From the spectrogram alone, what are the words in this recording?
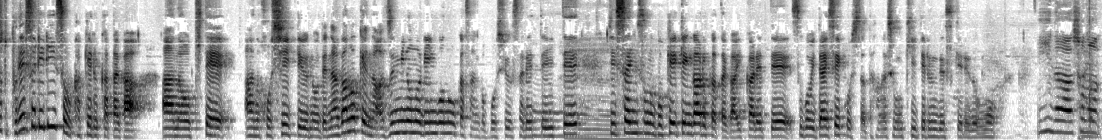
ちょっとプレスリリースをかける方があの来てあの欲しいっていうので長野県の安曇野のりんご農家さんが募集されていて実際にそのご経験がある方が行かれてすごい大成功したって話も聞いてるんですけれども。いいなその、は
